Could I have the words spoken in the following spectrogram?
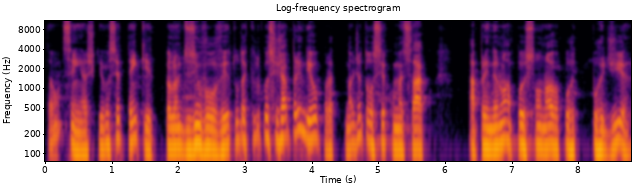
Então, assim, acho que você tem que, pelo menos, desenvolver tudo aquilo que você já aprendeu. Pra, não adianta você começar aprendendo uma posição nova por, por dia.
